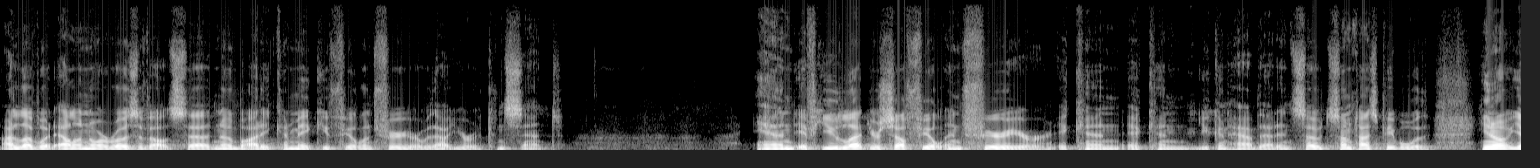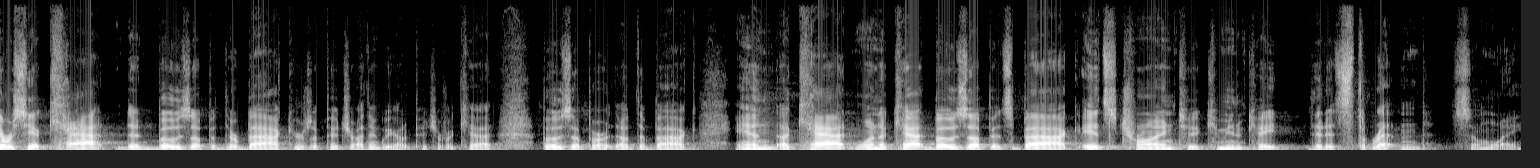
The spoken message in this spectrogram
I love what Eleanor Roosevelt said nobody can make you feel inferior without your consent. And if you let yourself feel inferior, it can, it can, you can have that. And so sometimes people with, you know, you ever see a cat that bows up at their back? Here's a picture. I think we got a picture of a cat bows up at the back. And a cat, when a cat bows up its back, it's trying to communicate that it's threatened some way.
